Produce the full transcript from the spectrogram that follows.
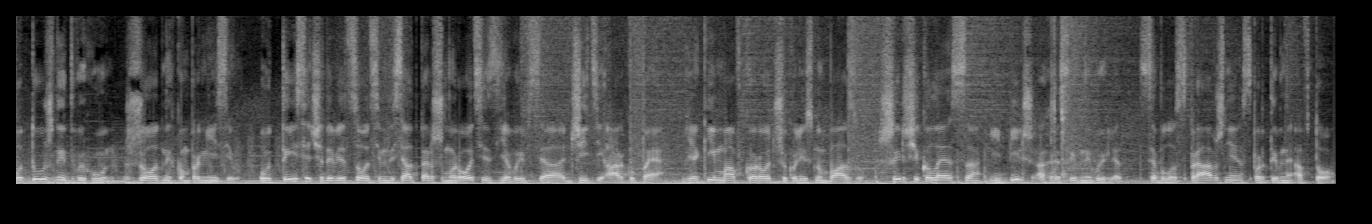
потужний двигун, жодних компромісів. У 1971 році з'явився GTR Coupe, який мав коротшу колісну базу, ширші колеса і більш агресивний вигляд. Це було справжнє спортивне авто.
